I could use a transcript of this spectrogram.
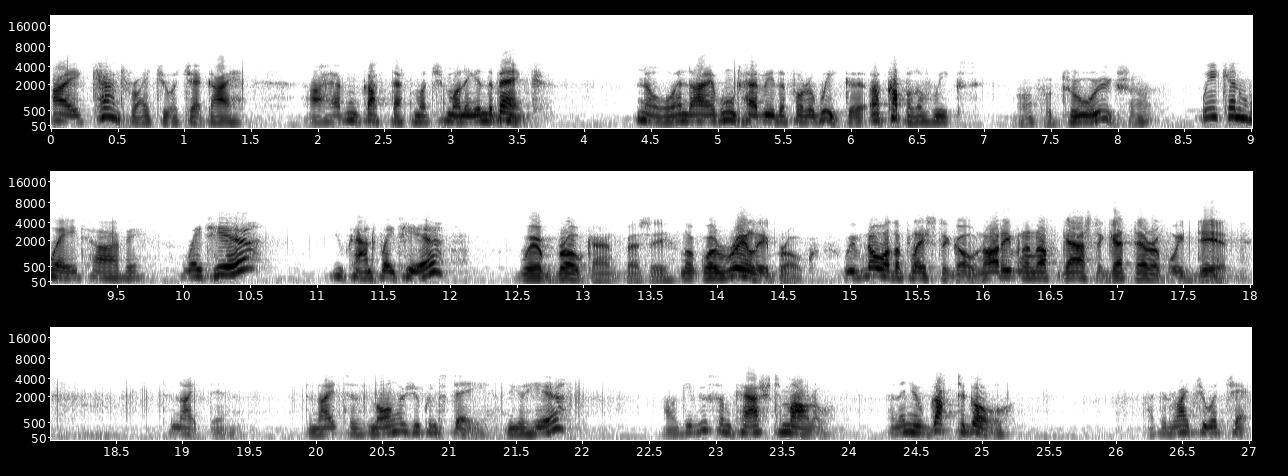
I can't write you a check. I, I haven't got that much money in the bank. No, and I won't have either for a week, a, a couple of weeks. Not for two weeks, huh? We can wait, Harvey. Wait here? You can't wait here. We're broke, Aunt Bessie. Look, we're really broke. We've no other place to go, not even enough gas to get there if we did. Tonight, then. Tonight's as long as you can stay. Do you hear? I'll give you some cash tomorrow, and then you've got to go. I can write you a check.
